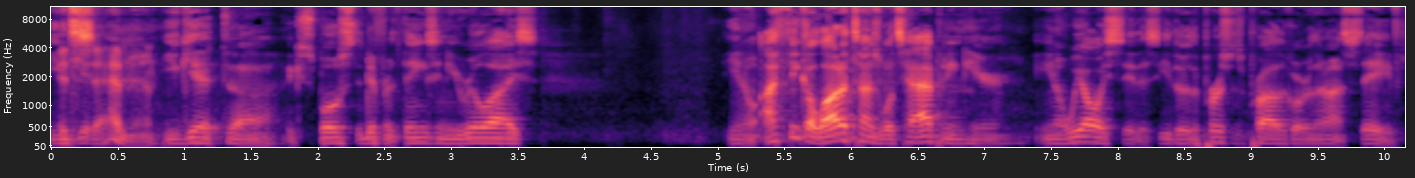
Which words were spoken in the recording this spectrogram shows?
You It's get- sad, man. you get uh, exposed to different things and you realize you know i think a lot of times what's happening here you know we always say this either the person's prodigal or they're not saved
